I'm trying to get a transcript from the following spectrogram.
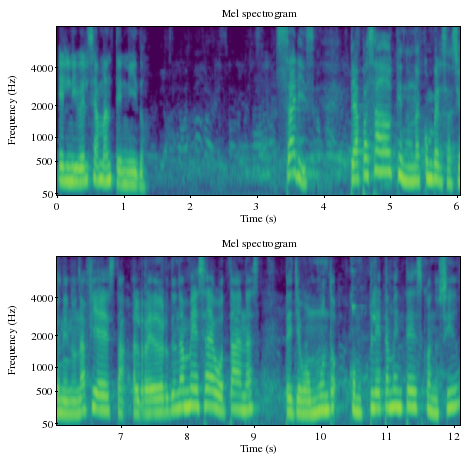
el nivel se ha mantenido. Saris, ¿Te ha pasado que en una conversación en una fiesta, alrededor de una mesa de botanas, te llevó a un mundo completamente desconocido?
